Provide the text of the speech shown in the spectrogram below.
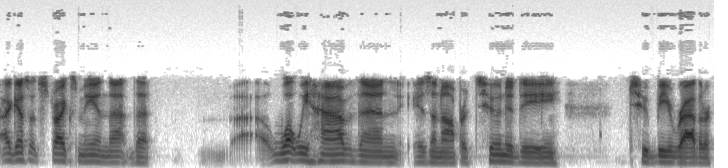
I guess it strikes me in that that uh, what we have then is an opportunity to be rather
